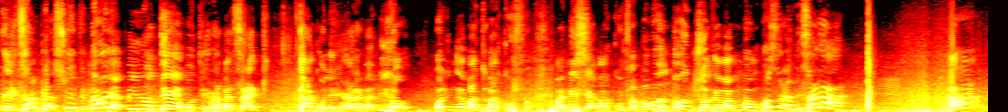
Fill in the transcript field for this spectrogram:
des exemples à suivre mais oyo ya bino te botika na basaki kaka kolekaka na babiro bolingaka bato bakufa bamisia bakufa bozwaka bambongo bosala misala hmm. ah?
